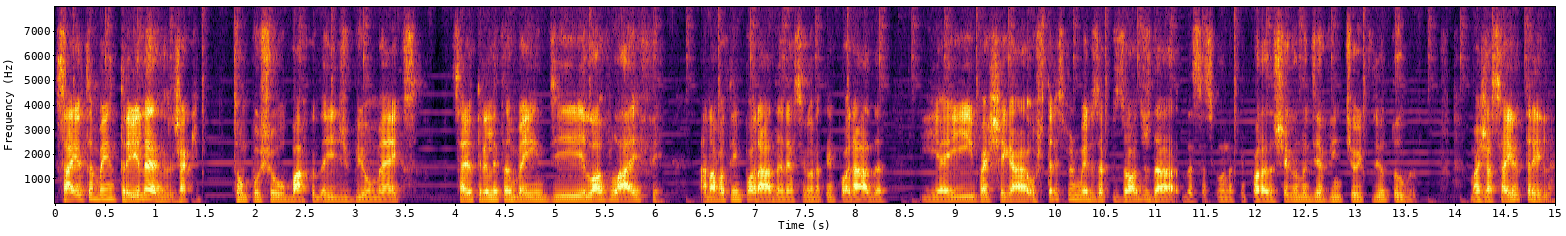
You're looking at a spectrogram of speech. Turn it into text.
Saiu também o trailer, já que Tom puxou o barco daí de Biomax, saiu o trailer também de Love Life, a nova temporada, né, a segunda temporada. E aí vai chegar, os três primeiros episódios da, dessa segunda temporada chegam no dia 28 de outubro. Mas já saiu o trailer.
